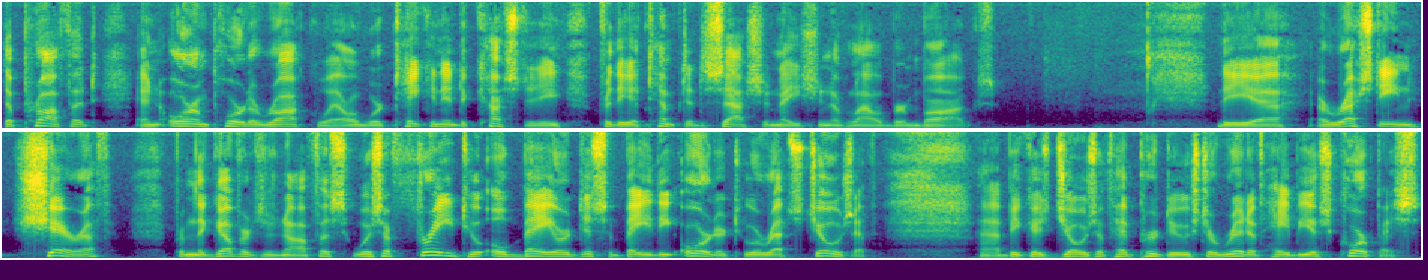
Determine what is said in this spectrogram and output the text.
the prophet and Orrin Porter Rockwell were taken into custody for the attempted assassination of Lilburn Boggs. The uh, arresting sheriff from the governor's office was afraid to obey or disobey the order to arrest Joseph uh, because Joseph had produced a writ of habeas corpus,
